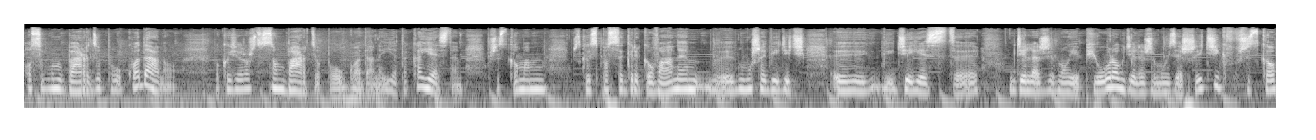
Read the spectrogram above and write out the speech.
osobą bardzo poukładaną, bo koziorożce są bardzo poukładane i ja taka jestem. Wszystko mam, wszystko jest posegregowane, muszę wiedzieć, y, gdzie jest, y, gdzie leży moje pióro, gdzie leży mój zeszycik, wszystko,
